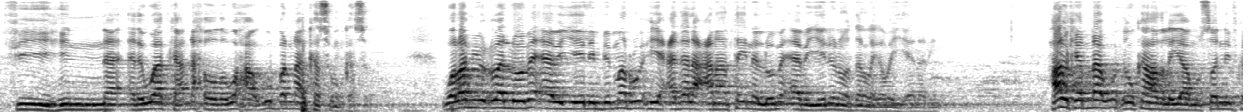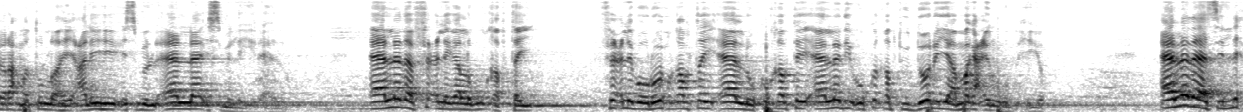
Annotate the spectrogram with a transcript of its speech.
fiihinna adawaadkaa dhexdooda waxaa ugu bannaan kasrun kasr walam yucbal looma aabayeelin biman ruuxii cadala canaantayna looma aabayeelinoo dan lagama yeelanin halkanna wuxuu ka hadlayaa musanifka raxmatullaahi calayhi ismulaalla ismi la yidhaahdo. Aalada ficliga lagu qabtay ficli buu ruux qabtay aalu ku qabtay aaladii uu ka qabtuu doonayaa magac inuu bixiyo. Aaladaasi lix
